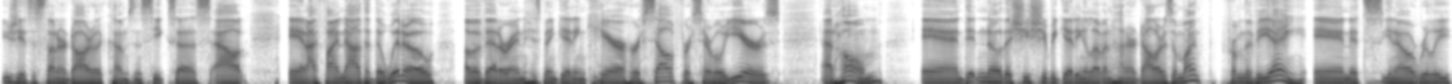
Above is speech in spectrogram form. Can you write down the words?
usually it's a son or daughter that comes and seeks us out. And I find out that the widow of a veteran has been getting care herself for several years at home and didn't know that she should be getting $1,100 a month from the VA. And it's, you know, a really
